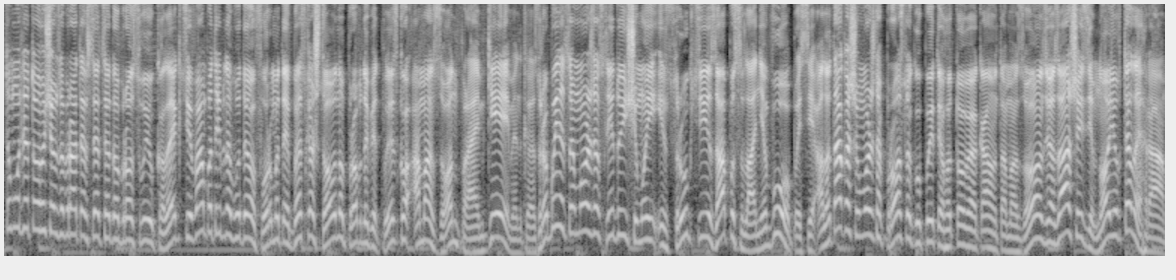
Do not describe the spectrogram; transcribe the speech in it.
Тому для того, щоб забрати все це добро в свою колекцію, вам потрібно буде оформити безкоштовну пробну підписку Amazon Prime Gaming. Зробити це можна слідуючи моїй інструкції за посиланням в описі, але також ви можете просто купити готовий аккаунт Amazon, зв'язавшись зі мною в Telegram.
